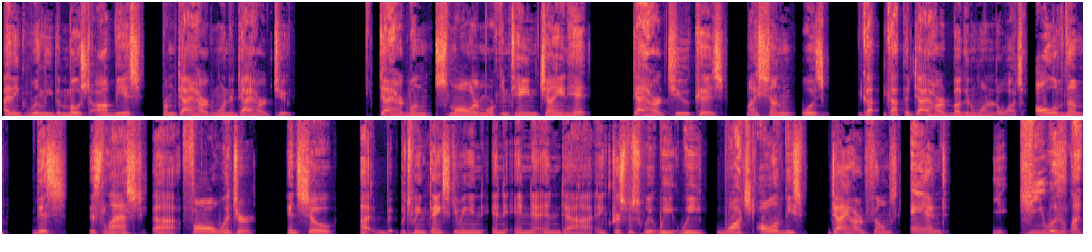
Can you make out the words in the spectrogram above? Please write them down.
I think, really the most obvious from Die Hard 1 to Die Hard 2. Die Hard 1, smaller, more contained, giant hit. Die Hard 2 because my son was got got the Die Hard bug and wanted to watch all of them this this last uh, fall winter, and so uh, b- between Thanksgiving and and and and, uh, and Christmas, we, we we watched all of these Die Hard films, and he was like,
